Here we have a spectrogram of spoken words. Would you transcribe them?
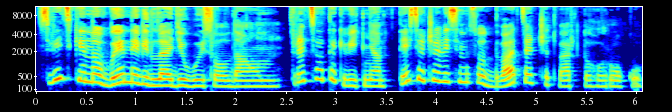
Світські новини від леді Віселдаун, 30 квітня 1824 року.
